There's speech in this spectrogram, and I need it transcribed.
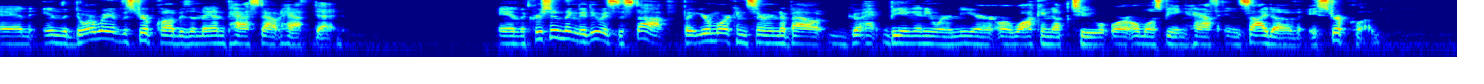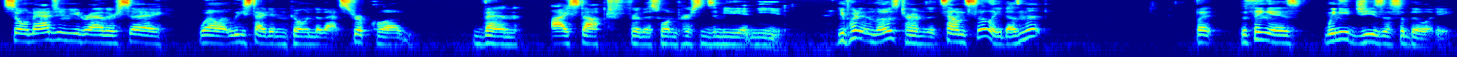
And in the doorway of the strip club is a man passed out half dead. And the Christian thing to do is to stop, but you're more concerned about go- being anywhere near or walking up to or almost being half inside of a strip club. So imagine you'd rather say, well, at least I didn't go into that strip club than I stopped for this one person's immediate need. You put it in those terms, it sounds silly, doesn't it? But the thing is, we need Jesus' ability.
